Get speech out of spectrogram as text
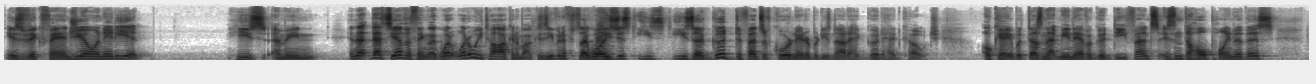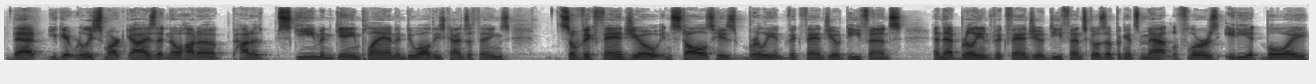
Is Vic Fangio an idiot? He's, I mean, and that, that's the other thing. Like, what, what are we talking about? Because even if it's like, well, he's just he's he's a good defensive coordinator, but he's not a good head coach. Okay, but doesn't that mean they have a good defense? Isn't the whole point of this that you get really smart guys that know how to how to scheme and game plan and do all these kinds of things? So Vic Fangio installs his brilliant Vic Fangio defense, and that brilliant Vic Fangio defense goes up against Matt LaFleur's idiot boy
